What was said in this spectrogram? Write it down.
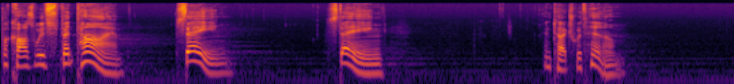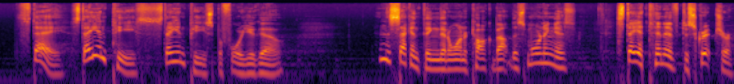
because we've spent time staying, staying in touch with him. Stay. Stay in peace. Stay in peace before you go. And the second thing that I want to talk about this morning is stay attentive to Scripture.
